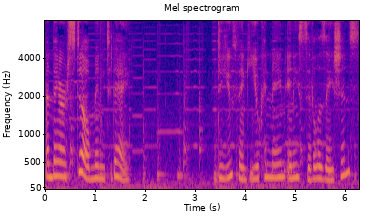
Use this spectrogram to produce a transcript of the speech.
and there are still many today. Do you think you can name any civilizations?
